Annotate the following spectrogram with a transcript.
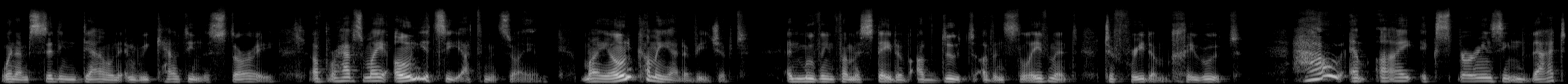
when I'm sitting down and recounting the story of perhaps my own Yitziat Mitzrayim, my own coming out of Egypt and moving from a state of avdut, of enslavement, to freedom, chirut? How am I experiencing that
